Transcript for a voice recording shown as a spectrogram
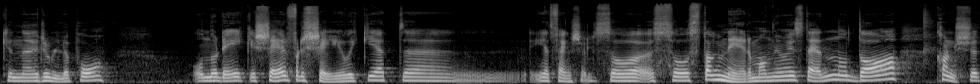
kunne rulle på. Og når det ikke skjer, for det skjer jo ikke i et, uh, i et fengsel, så, så stagnerer man jo isteden. Og da kanskje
